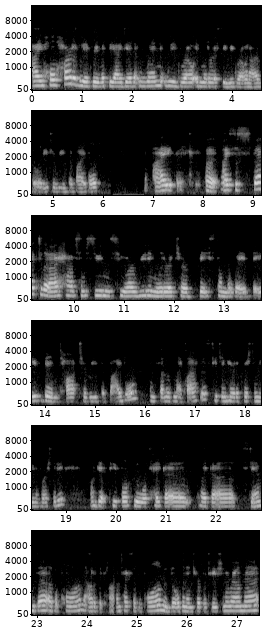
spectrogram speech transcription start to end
I wholeheartedly agree with the idea that when we grow in literacy, we grow in our ability to read the Bible. I, uh, I suspect that I have some students who are reading literature based on the way they've been taught to read the Bible in some of my classes, teaching here at a Christian university. I'll get people who will take a like a stanza of a poem out of the context of the poem and build an interpretation around that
